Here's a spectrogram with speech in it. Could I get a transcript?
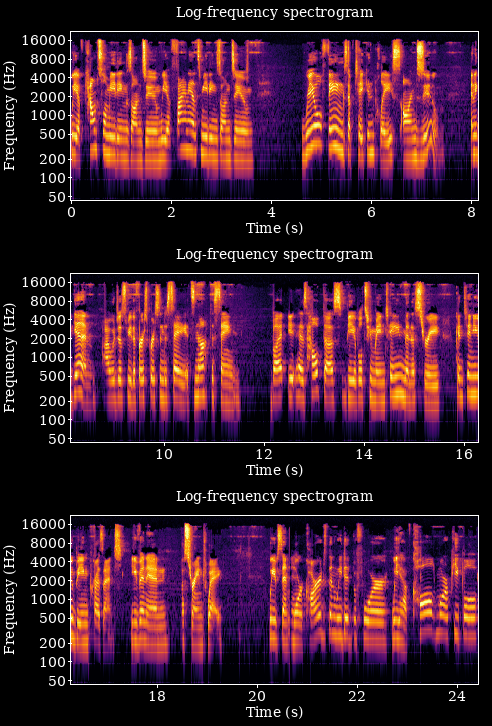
we have council meetings on Zoom, we have finance meetings on Zoom real things have taken place on Zoom. And again, I would just be the first person to say it's not the same, but it has helped us be able to maintain ministry, continue being present, even in a strange way. We've sent more cards than we did before. We have called more people.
